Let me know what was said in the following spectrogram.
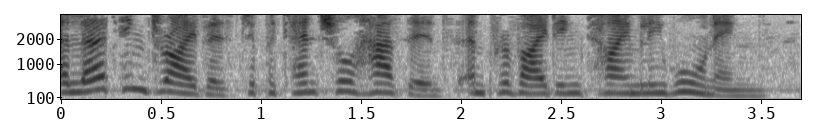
alerting drivers to potential hazards and providing timely warnings.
